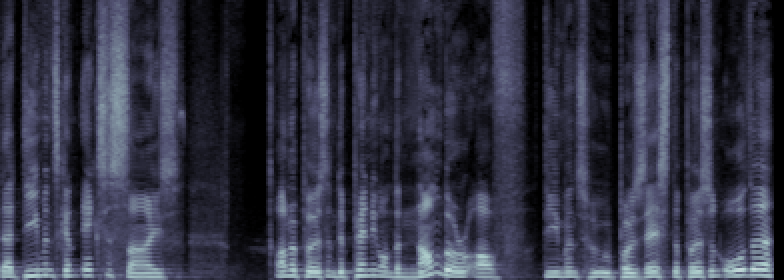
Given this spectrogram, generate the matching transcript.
that demons can exercise on a person depending on the number of demons who possess the person or the,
